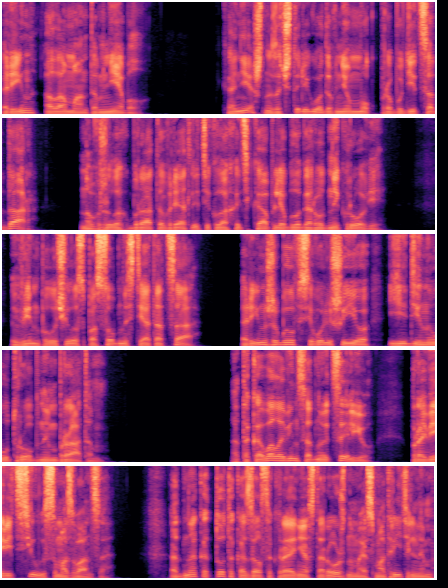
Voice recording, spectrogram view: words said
Рин аламантом не был. Конечно, за четыре года в нем мог пробудиться дар, но в жилах брата вряд ли текла хоть капля благородной крови. Вин получила способности от отца. Рин же был всего лишь ее единоутробным братом. Атаковала Вин с одной целью — проверить силы самозванца. Однако тот оказался крайне осторожным и осмотрительным,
